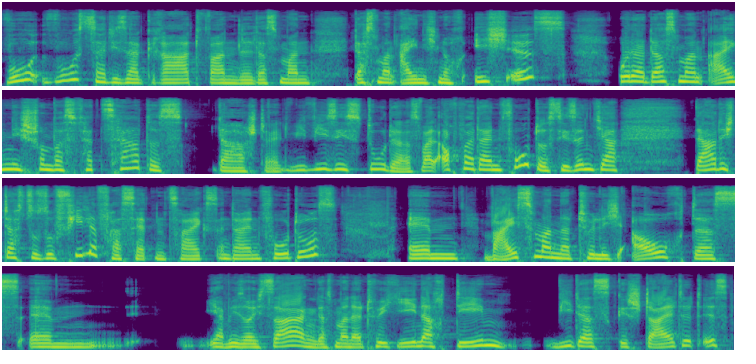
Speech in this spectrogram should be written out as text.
Wo, wo ist da dieser Gratwandel, dass man, dass man eigentlich noch ich ist oder dass man eigentlich schon was Verzerrtes darstellt? Wie, wie siehst du das? Weil auch bei deinen Fotos, die sind ja dadurch, dass du so viele Facetten zeigst in deinen Fotos, ähm, weiß man natürlich auch, dass ähm, ja, wie soll ich sagen, dass man natürlich je nachdem, wie das gestaltet ist,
